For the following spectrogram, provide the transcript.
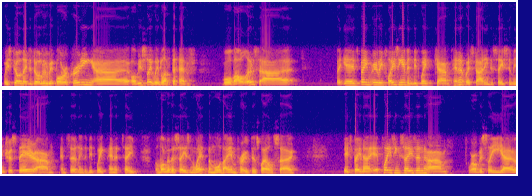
we still need to do a little bit more recruiting. Uh, obviously, we'd love to have more bowlers. Uh, but yeah, it's been really pleasing. Even midweek um, pennant, we're starting to see some interest there, um, and certainly the midweek pennant team. The longer the season went, the more they improved as well. So it's been a, pleasing season. Um, we're obviously uh,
